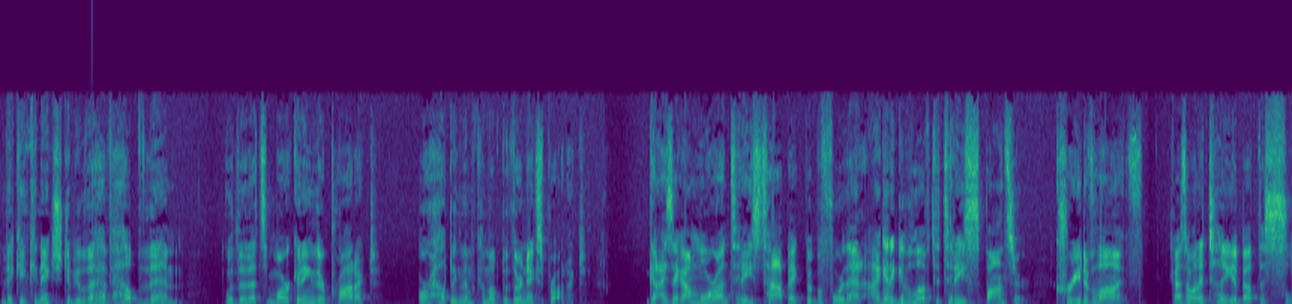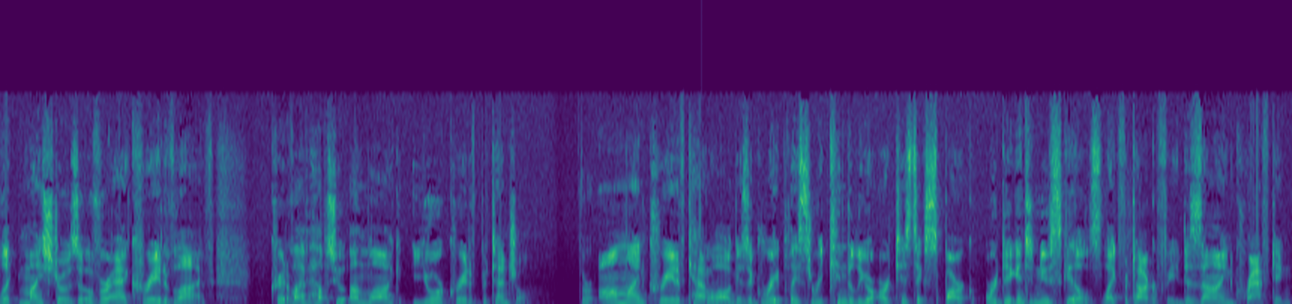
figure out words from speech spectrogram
They can connect you to people that have helped them, whether that's marketing their product or helping them come up with their next product. Guys, I got more on today's topic, but before that, I got to give love to today's sponsor, Creative Live. Guys, I want to tell you about the slick maestros over at Creative Live. Creative Live helps you unlock your creative potential. Their online creative catalog is a great place to rekindle your artistic spark or dig into new skills like photography, design, crafting,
